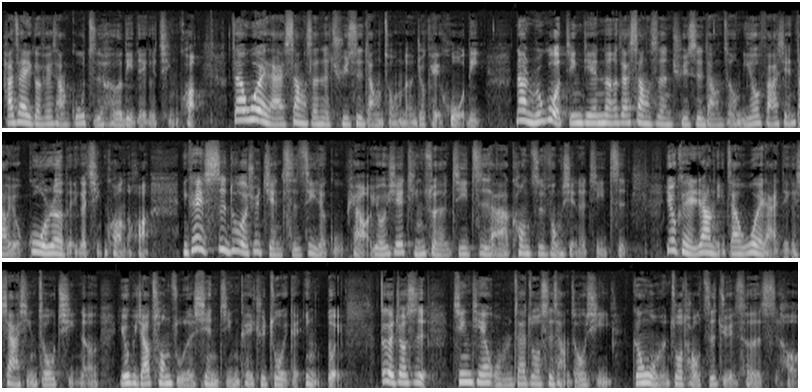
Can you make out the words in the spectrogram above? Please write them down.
它在一个非常估值合理的一个情况，在未来上升的趋势当中呢，就可以获利。那如果今天呢，在上升的趋势当中，你又发现到有过热的一个情况的话，你可以适度的去减持自己的股票，有一些停损的机制啊，控制风险的机制，又可以让你在未来的一个下行周期呢，有比较充足的现金可以去做一个应对。这个就是今天我们在做市场周期，跟我们做投资决策的时候，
